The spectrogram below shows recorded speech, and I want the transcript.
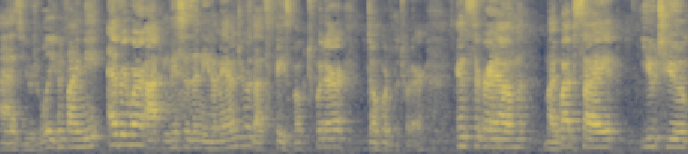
As usual, you can find me everywhere at Mrs. Anita Manager. That's Facebook, Twitter. Don't go to the Twitter. Instagram, my website, YouTube,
